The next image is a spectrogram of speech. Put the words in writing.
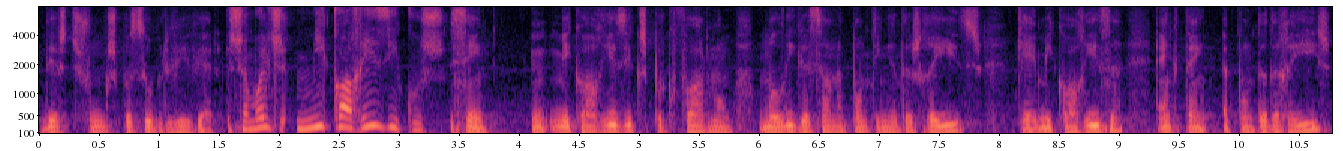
destes fungos para sobreviver. Chamou-lhes micorrízicos? Sim, micorrízicos porque formam uma ligação na pontinha das raízes, que é a micorriza, em que tem a ponta da raiz,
